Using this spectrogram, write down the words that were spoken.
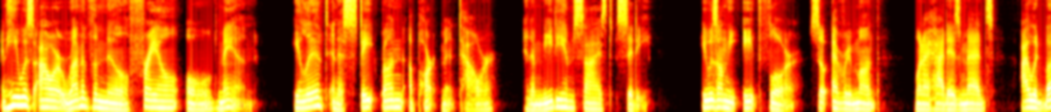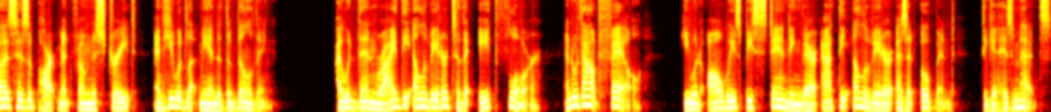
and he was our run of the mill, frail old man. He lived in a state run apartment tower in a medium sized city. He was on the eighth floor, so every month, when I had his meds, I would buzz his apartment from the street and he would let me into the building. I would then ride the elevator to the eighth floor, and without fail, he would always be standing there at the elevator as it opened to get his meds.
